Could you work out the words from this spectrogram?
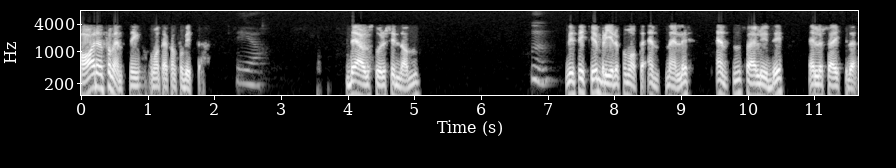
har en forventning om at jeg kan få bitte. Ja. Det er jo den store skillnaden. Mm. Hvis ikke blir det på en måte enten-eller. Enten så er jeg lydig, eller så er jeg ikke det.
